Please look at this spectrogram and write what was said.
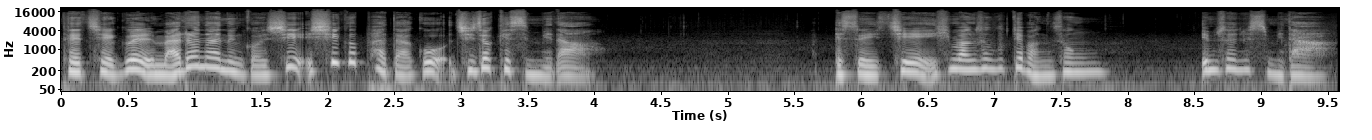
대책을 마련하는 것이 시급하다고 지적했습니다. SH 희망성 국제방송 임선했습니다.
